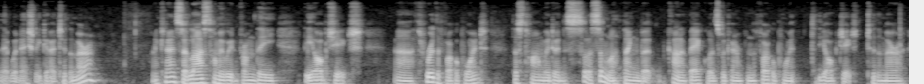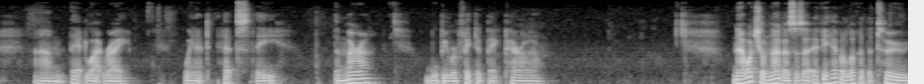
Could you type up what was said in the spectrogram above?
that would actually go to the mirror. Okay, so last time we went from the, the object uh, through the focal point. This time we're doing a sort of similar thing, but kind of backwards. We're going from the focal point to the object to the mirror. Um, that light ray, when it hits the, the mirror, will be reflected back parallel. Now what you'll notice is that if you have a look at the two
